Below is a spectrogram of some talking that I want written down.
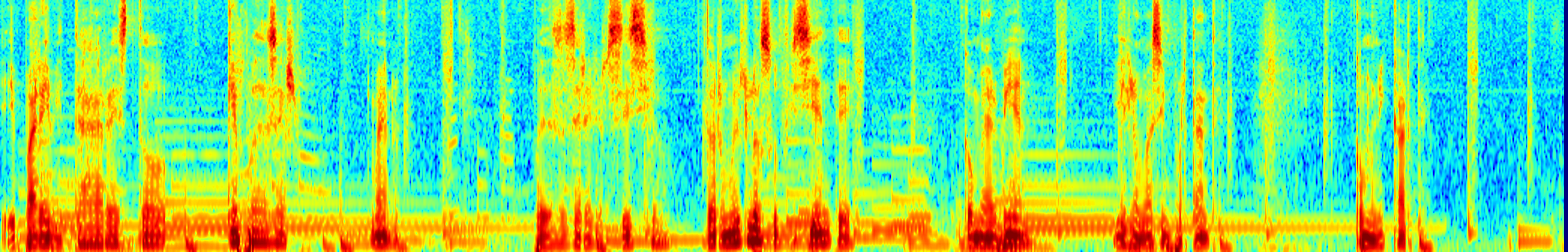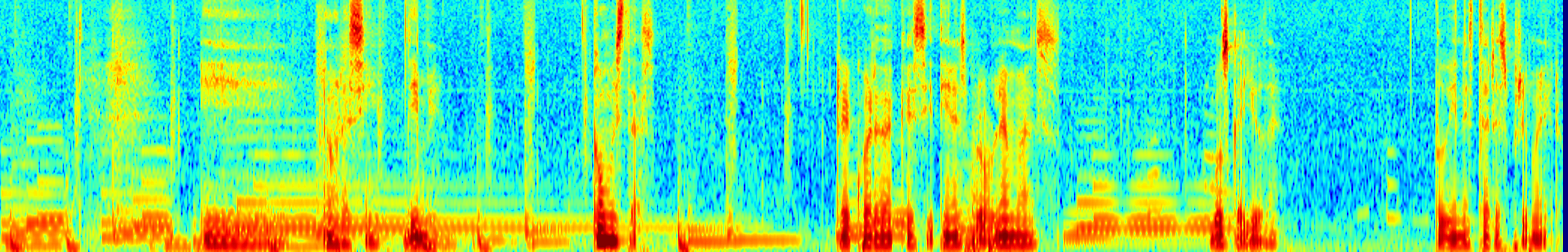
Y para evitar esto, ¿qué puedo hacer? Bueno, puedes hacer ejercicio, dormir lo suficiente, comer bien y lo más importante, comunicarte. Y ahora sí, dime, ¿cómo estás? Recuerda que si tienes problemas, busca ayuda. Tu bienestar es primero.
